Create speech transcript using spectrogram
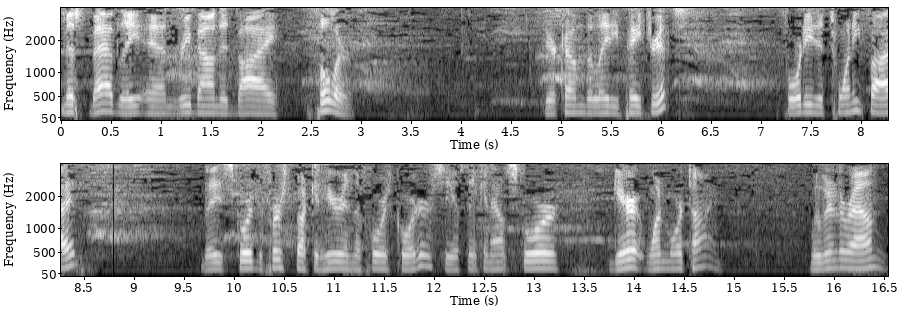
Missed badly and rebounded by Fuller. Here come the Lady Patriots. 40 to 25. They scored the first bucket here in the fourth quarter. See if they can outscore Garrett one more time. Moving it around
